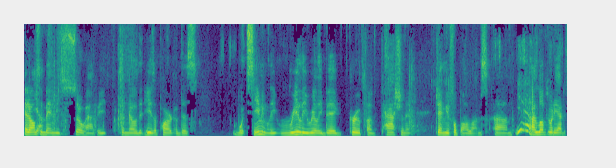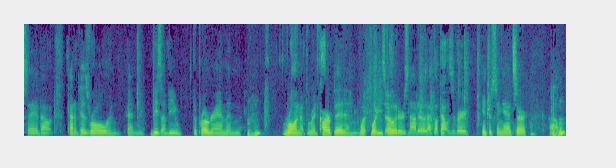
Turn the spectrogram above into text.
It also Yeah. made me so happy to know that he's a part of this, what seemingly really, really big group of passionate JMU football alums. Um, Yeah. I loved what he had to say about kind of his role and and vis-a-vis the program and Mhm. rolling up the red carpet and what what he's owed or is not owed. I thought that was a very interesting answer. Um,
